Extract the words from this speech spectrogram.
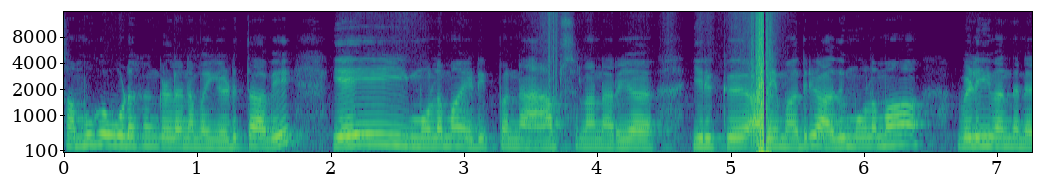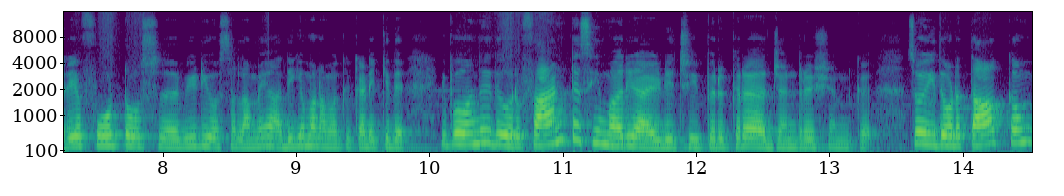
சமூக ஊடகங்களை நம்ம எடுத்தாவே ஏஐ மூலமாக எடிட் பண்ண ஆப்ஸ்லாம் நிறைய இருக்குது அதே மாதிரி அது மூலமாக வெளியே வந்த நிறைய ஃபோட்டோஸ் வீடியோஸ் எல்லாமே அதிகமாக நமக்கு கிடைக்குது. இப்போ வந்து இது ஒரு ஃபேண்டசி மாதிரி ஆயிடுச்சு இப்போ இருக்கிற ஜென்ரேஷனுக்கு ஸோ இதோட தாக்கம்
